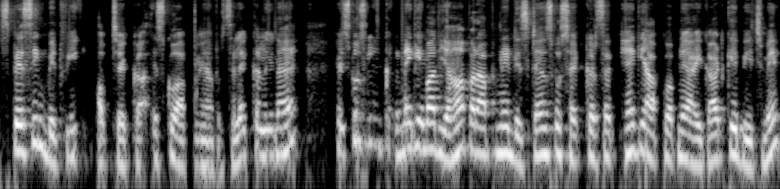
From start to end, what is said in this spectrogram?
स्पेसिंग बिटवीन ऑब्जेक्ट का, इसको आपको यहाँ पर सिलेक्ट कर लेना है। इसको सिलेक्ट करने के बाद यहाँ पर आप अपने डिस्टेंस को सेट कर सकते हैं कि आपको अपने आई कार्ड के बीच में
